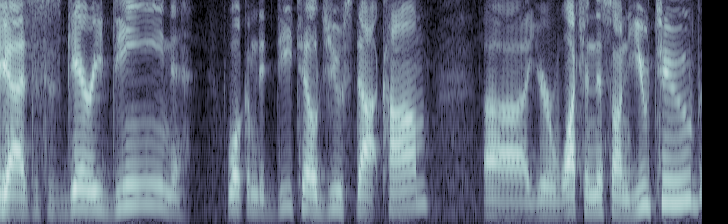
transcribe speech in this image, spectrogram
Hey guys, this is Garry Dean. Welcome to DetailJuice.com. Uh, you're watching this on YouTube,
